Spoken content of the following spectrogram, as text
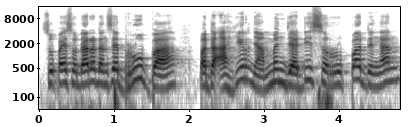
supaya saudara dan saya berubah pada akhirnya menjadi serupa dengan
